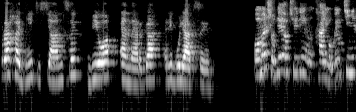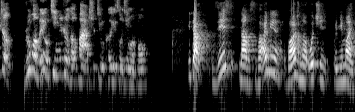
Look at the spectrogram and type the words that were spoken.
проходить сеансы биоэнергорегуляции? 我们首先要确定他有没有禁忌症，如果没有禁忌症的话，是就可以做经络通。 Итак, здесь нам с вами важно очень понимать, э,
